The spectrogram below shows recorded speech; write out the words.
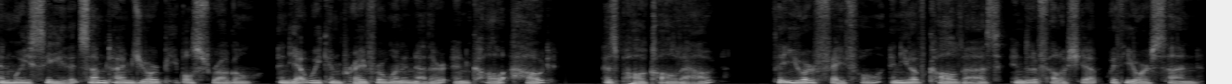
and we see that sometimes your people struggle, and yet we can pray for one another and call out, as Paul called out, that you are faithful and you have called us into the fellowship with your Son.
